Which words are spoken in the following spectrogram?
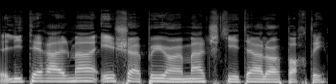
euh, littéralement échappé à un match qui était à leur portée.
